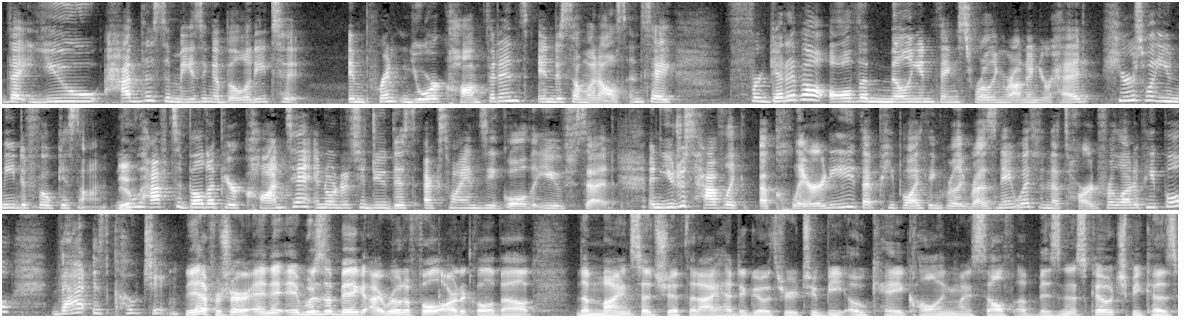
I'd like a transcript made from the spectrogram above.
that you had this amazing ability to imprint your confidence into someone else and say, forget about all the million things swirling around in your head. Here's what you need to focus on. Yep. You have to build up your content in order to do this X, Y, and Z goal that you've said. And you just have like a clarity that people I think really resonate with, and that's hard for a lot of people. That is coaching. Yeah, for sure. And it, it was a big, I wrote a full article about the mindset shift that I had to go through to be okay calling myself a business coach because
